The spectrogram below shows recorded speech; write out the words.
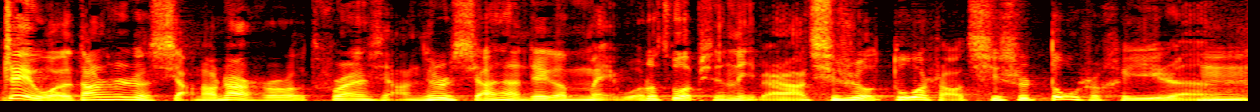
这，我当时就想到这儿的时候，我突然想，就是想想这个美国的作品里边啊，其实有多少其实都是黑衣人。嗯，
